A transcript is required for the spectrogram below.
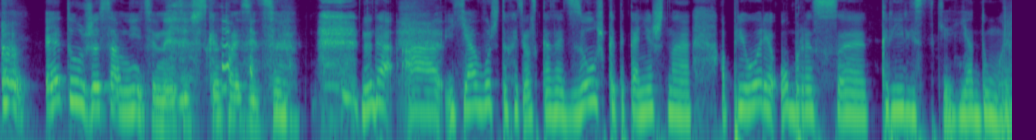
Это уже сомнительная этическая позиция. Ну да, а я вот что хотела сказать. Золушка это, конечно, априори образ э, карьеристки, я думаю.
